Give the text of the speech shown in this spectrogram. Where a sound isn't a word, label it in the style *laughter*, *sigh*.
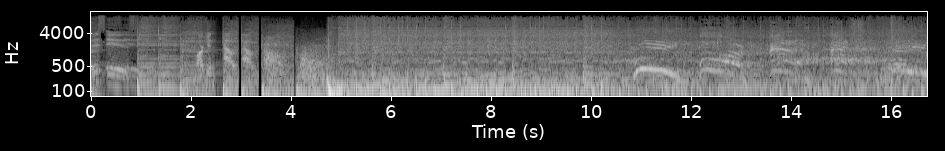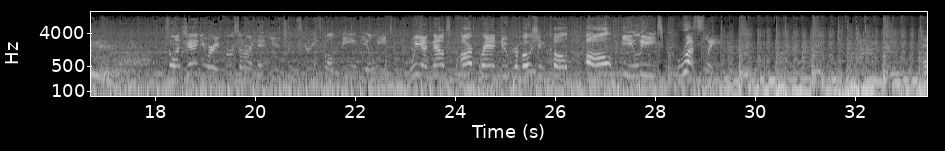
This is Marking Out. Out. So on January 1st on our hit YouTube series called Being the Elite, we announced our brand new promotion called All Elite Wrestling.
